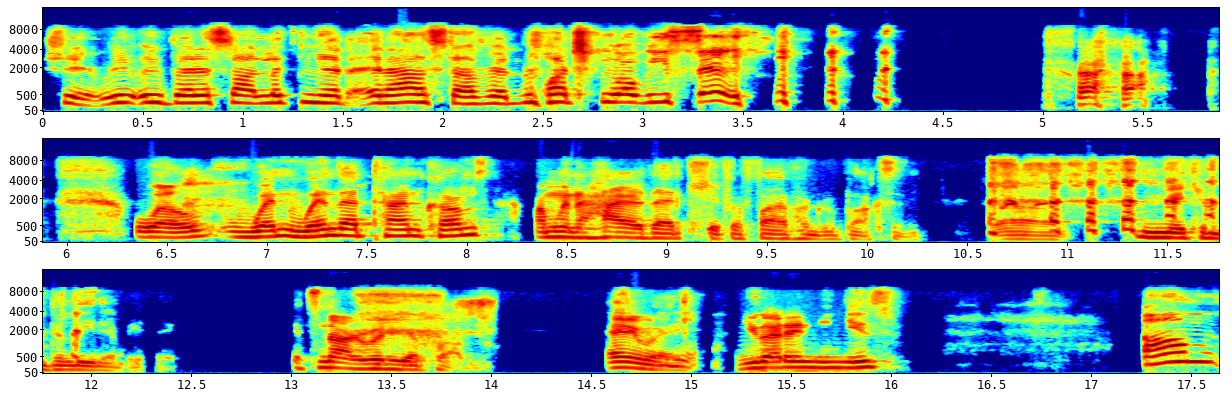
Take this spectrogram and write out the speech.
shit, we, we better start looking at, at our stuff and watching what we say. well, when when that time comes, I'm gonna hire that kid for five hundred bucks and uh, make him delete everything. It's not really a problem. Anyway, Yeah. you got any news? Um,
